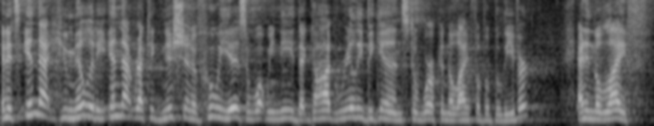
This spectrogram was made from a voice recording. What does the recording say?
And it's in that humility, in that recognition of who He is and what we need, that God really begins to work in the life of a believer and in the life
